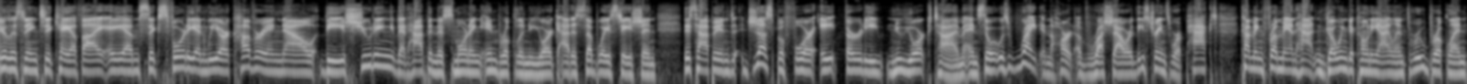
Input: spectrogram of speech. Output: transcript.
You're listening to KFI AM 640, and we are covering now the shooting that happened this morning in Brooklyn, New York, at a subway station. This happened just before 8:30 New York time, and so it was right in the heart of rush hour. These trains were packed, coming from Manhattan, going to Coney Island through Brooklyn,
